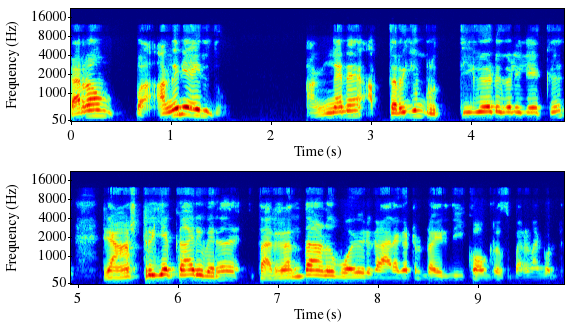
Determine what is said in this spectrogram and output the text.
കാരണം അങ്ങനെയായിരുന്നു. അങ്ങനെ അത്രയും വൃത്തികേടുകളിലേക്ക് രാഷ്ട്രീയക്കാർ വരെ തരന്താണ് പോയ ഒരു കാലഘട്ടം ഉണ്ടായിരുന്നു ഈ കോൺഗ്രസ് ഭരണം കൊണ്ട്.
